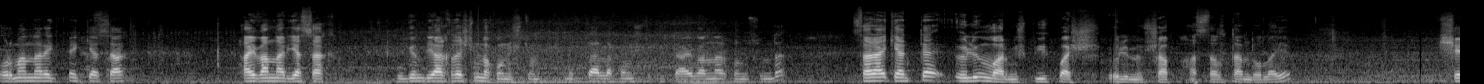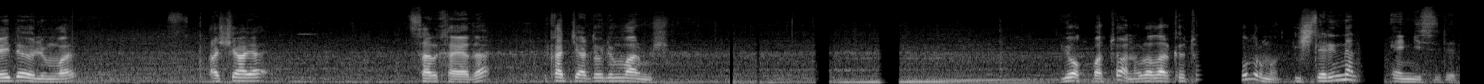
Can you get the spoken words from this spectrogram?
Ormanlara gitmek yasak. Hayvanlar yasak. Bugün bir arkadaşımla konuştum. Muhtarla konuştuk işte hayvanlar konusunda. Saraykent'te ölüm varmış. Büyükbaş ölümü şap hastalıktan dolayı. Şeyde ölüm var. Aşağıya Sarıkaya'da birkaç yerde ölüm varmış. Yok Batuhan oralar kötü olur mu? İşlerinden en iyisi dedi.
